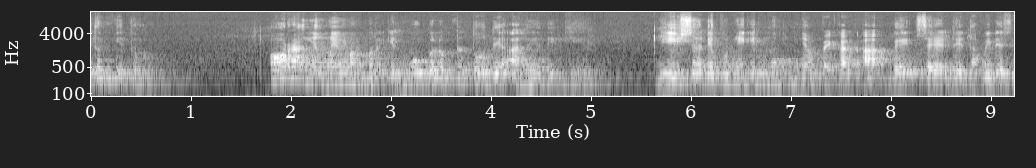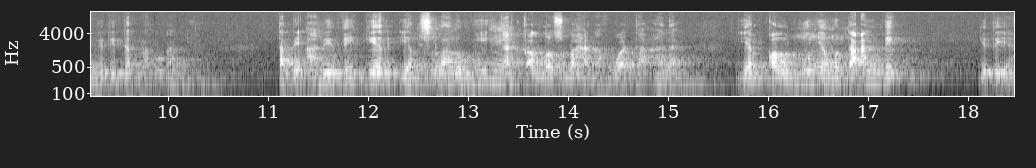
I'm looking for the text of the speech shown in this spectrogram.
itu begitu orang yang memang berilmu belum tentu dia ahli zikir bisa dia punya ilmu menyampaikan A, B, C, D tapi dia sendiri tidak melakukannya tapi ahli zikir yang selalu mengingat ke Allah Subhanahu wa taala yang kalbunya muta'andik gitu ya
